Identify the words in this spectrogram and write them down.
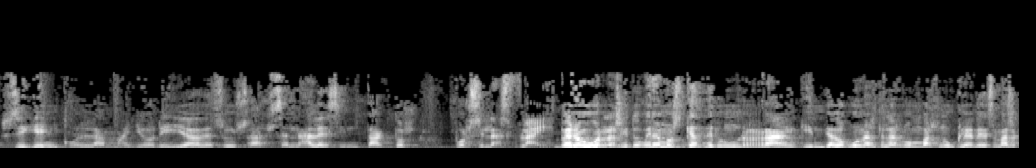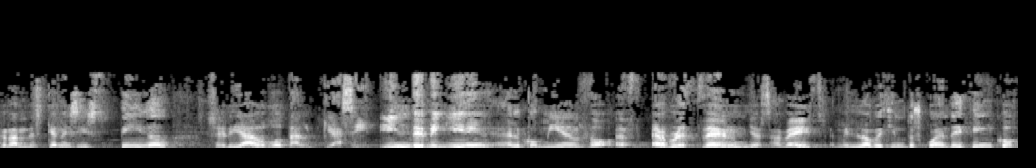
siguen con la mayoría de sus arsenales intactos por si las fly. Pero bueno, si tuviéramos que hacer un ranking de algunas de las bombas nucleares más grandes que han existido, sería algo tal que así. In the beginning, el comienzo of everything, ya sabéis, en 1945,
